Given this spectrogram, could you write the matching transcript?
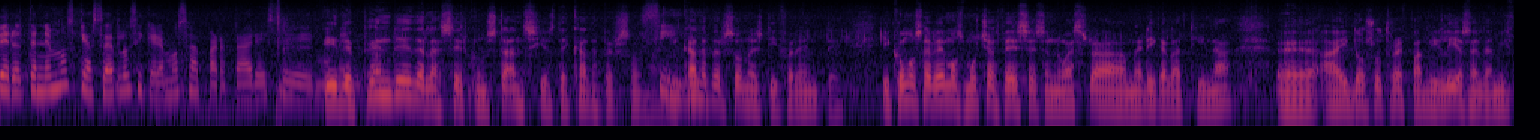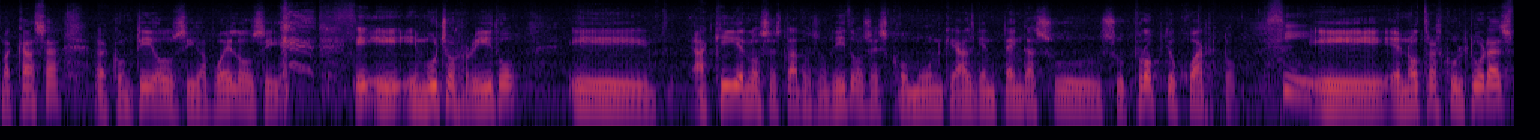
pero tenemos que hacerlo si queremos apartar ese momento. Y depende de las circunstancias de cada persona. Y cada persona es diferente. Y como sabemos, muchas veces en nuestra América Latina eh, hay dos o tres familias en la misma casa, eh, con tíos y abuelos y, y, y mucho ruido. Y aquí en los Estados Unidos es común que alguien tenga su, su propio cuarto. Sí. Y en otras culturas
